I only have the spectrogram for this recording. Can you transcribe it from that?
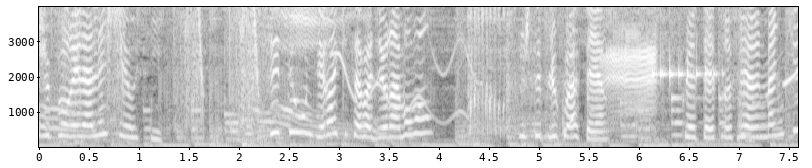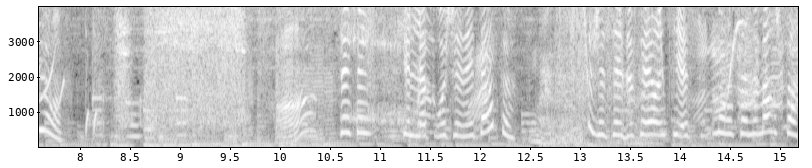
Je pourrais la lécher aussi. C'est tout, on dirait que ça va durer un moment. Je sais plus quoi faire. Peut-être faire une manucure. Hein C'est fait. Quelle est la prochaine étape J'essaie de faire une sieste. Non, ça ne marche pas.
